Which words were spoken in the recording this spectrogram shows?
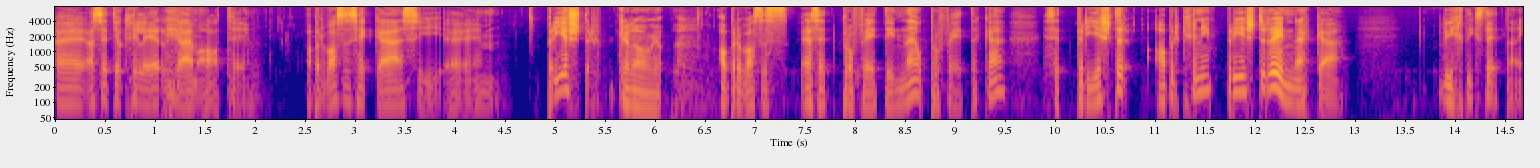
äh, es hat ja keine Lehrer gegeben im AT. Aber was es hat gegeben, sind ähm, Priester. Genau, ja. Aber was es, es hat Prophetinnen und Propheten gegeben. Es hat Priester, aber keine Priesterinnen gegeben. Wichtiges Detail.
